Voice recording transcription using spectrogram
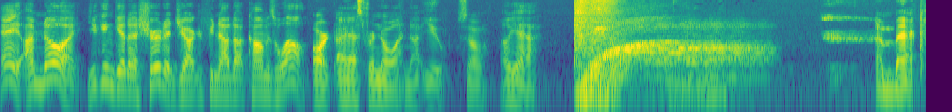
Hey, I'm Noah. You can get a shirt at geographynow.com as well. Art, I asked for Noah, not you. So Oh, yeah. I'm back.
